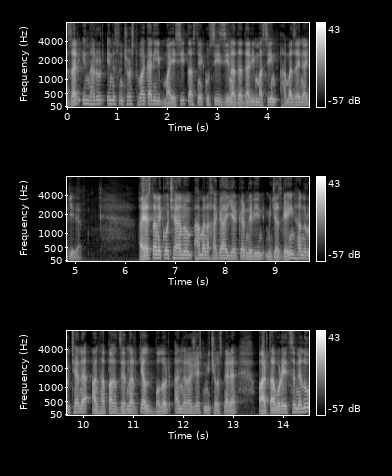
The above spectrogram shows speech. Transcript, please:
1994 թվականի մայիսի 12-ի զինադադարի մասին համաձայնագիրը։ Հայաստանը կոչ է անում համանախագահ երկրներին միջազգային հանրությանը անհապաղ ձեռնարկել բոլոր անհրաժեշտ միջոցները, պարտավորեցնելու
